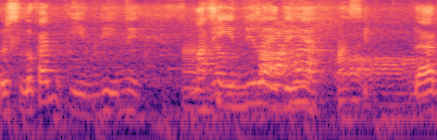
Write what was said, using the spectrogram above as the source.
Terus lu kan indie nih. Nah. Masih indie lah intinya. masih. dan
